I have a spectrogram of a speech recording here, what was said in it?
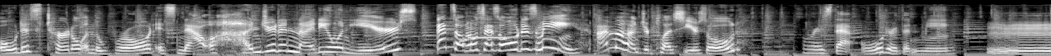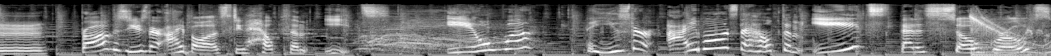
oldest turtle in the world is now 191 years? Almost as old as me. I'm 100 plus years old. Or is that older than me? Hmm. Frogs use their eyeballs to help them eat. Ew? They use their eyeballs to help them eat? That is so gross.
